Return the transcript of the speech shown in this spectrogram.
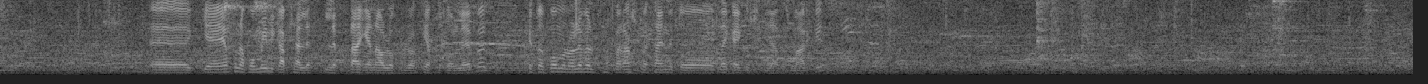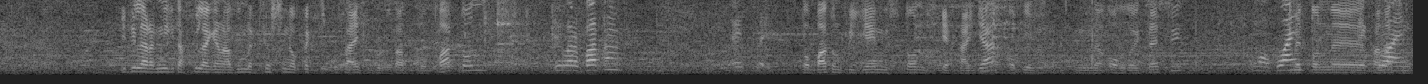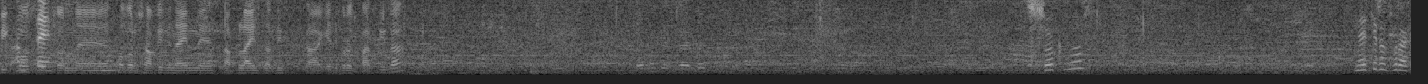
ε, και έχουν απομείνει κάποια λεπ- λεπτά για να ολοκληρωθεί αυτό το level και το επόμενο level που θα περάσουμε θα είναι το 10-20 μάρκες. Η Dealer ανοίγει τα φύλλα για να δούμε ποιο είναι ο παίκτη που θα έχει μπροστά του τον Button. Dealer button. 8 place. Το Button πηγαίνει στον Κεχαγιά, ο οποίος βρίσκεται στην 8η θέση. Small blind. με τον ε, big Θανάση blind, Μπίκο ante. και τον ε, Θόδωρο Σαββίδη να είναι στα blinds αντίστοιχα για την πρώτη παρτίδα. Що каза? Не ти разбрах.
